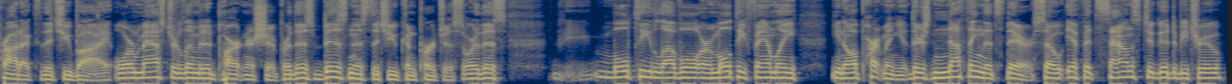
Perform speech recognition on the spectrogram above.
product that you buy or master limited partnership or this business that you can purchase or this multi-level or multi-family, you know, apartment. There's nothing that's there. So if it sounds too good to be true,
